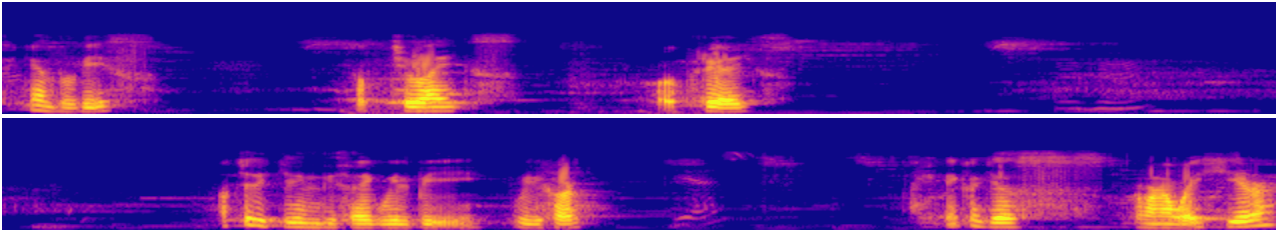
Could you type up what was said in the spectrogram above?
I can do this. Have two likes or three eyes. Actually killing this egg will be really hard. I think I'll just run away here.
